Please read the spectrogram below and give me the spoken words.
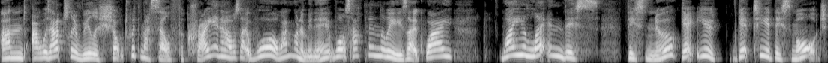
And I was actually really shocked with myself for crying. I was like, whoa, hang on a minute. What's happening, Louise? Like, why, why are you letting this, this no get you, get to you this much?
